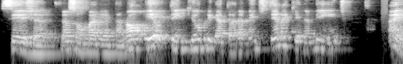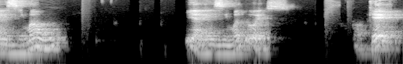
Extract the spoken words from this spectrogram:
seja transformado em etanol, eu tenho que obrigatoriamente ter naquele ambiente a enzima 1 e a enzima 2. Ok?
